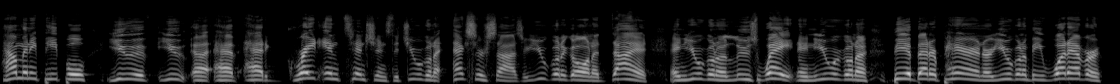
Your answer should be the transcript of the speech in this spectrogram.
how many people you have you uh, have had great intentions that you were going to exercise or you were going to go on a diet and you were going to lose weight and you were going to be a better parent or you were going to be whatever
